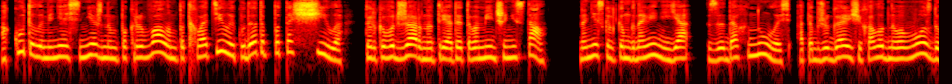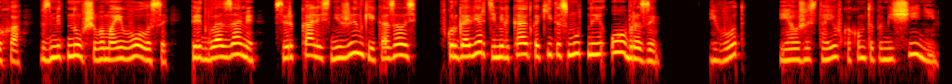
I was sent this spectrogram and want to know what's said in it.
Окутала меня снежным покрывалом, подхватила и куда-то потащила. Только вот жар внутри от этого меньше не стал. На несколько мгновений я задохнулась от обжигающего холодного воздуха, взметнувшего мои волосы. Перед глазами сверкали снежинки, и казалось, в круговерте мелькают какие-то смутные образы. И вот я уже стою в каком-то помещении.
